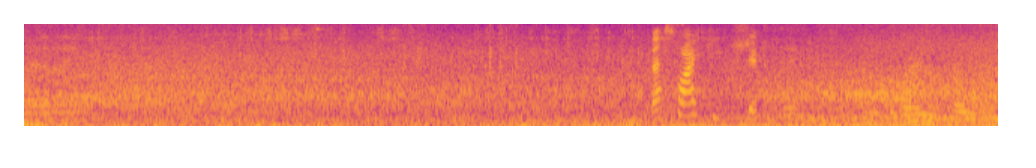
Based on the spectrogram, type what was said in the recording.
really. That's why I. And the rain colder.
